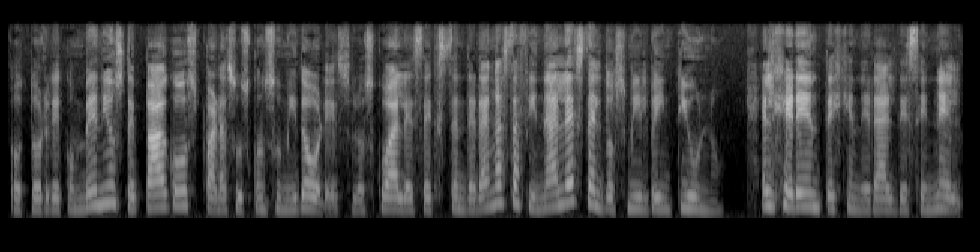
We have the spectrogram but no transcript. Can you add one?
otorgue convenios de pagos para sus consumidores, los cuales se extenderán hasta finales del 2021. El gerente general de CENEL,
